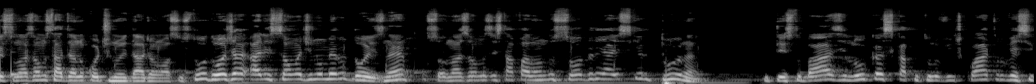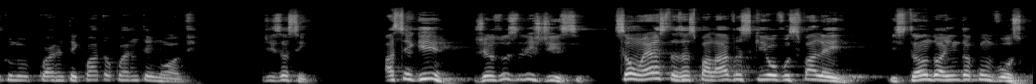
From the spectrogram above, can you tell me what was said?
Isso, nós vamos estar dando continuidade ao nosso estudo. Hoje a lição é de número 2, né? Nós vamos estar falando sobre a Escritura. O texto base, Lucas, capítulo 24, versículo 44 ao 49. Diz assim: A seguir, Jesus lhes disse: São estas as palavras que eu vos falei, estando ainda convosco.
